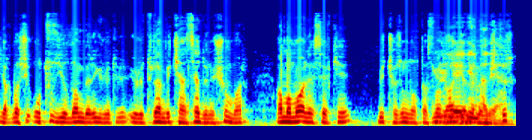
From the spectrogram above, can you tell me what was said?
Yaklaşık 30 yıldan beri yürütü- yürütülen bir kentsel dönüşüm var. Ama maalesef ki bir çözüm noktasına daha Yürürlüğe girmedi gelinememiştir. yani.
